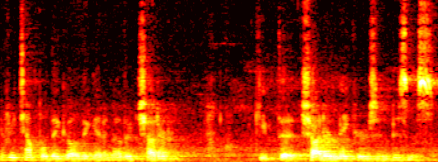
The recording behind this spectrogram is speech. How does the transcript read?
Every temple they go, they get another chadar. Keep the chadar makers in business.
